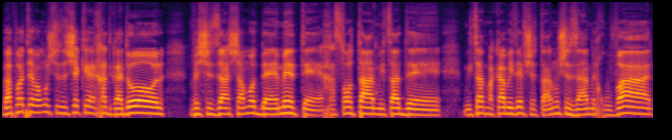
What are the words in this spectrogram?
בהפועל תל אביב אמרו שזה שקר אחד גדול, ושזה האשמות באמת אה, חסרות טעם מצד, אה, מצד מכבי תל אביב, שטענו שזה היה מכוון.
